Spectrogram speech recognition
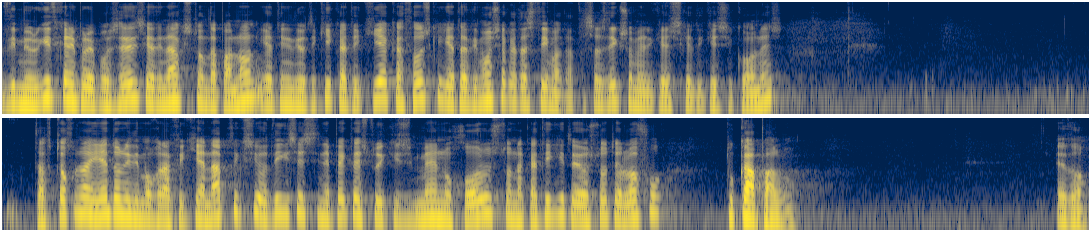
δημιουργήθηκαν οι προϋποθέσεις για την αύξηση των δαπανών για την ιδιωτική κατοικία καθώς και για τα δημόσια καταστήματα. Θα σας δείξω μερικές σχετικές εικόνες. Ταυτόχρονα η έντονη δημογραφική ανάπτυξη οδήγησε στην επέκταση του οικισμένου χώρου στον ακατοίκητο έως τότε λόφο του Κάπαλου. Εδώ.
